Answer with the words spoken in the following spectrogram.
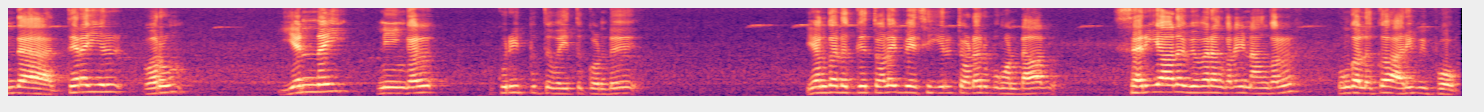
இந்த திரையில் வரும் எண்ணை நீங்கள் குறிப்பித்து வைத்துக்கொண்டு எங்களுக்கு தொலைபேசியில் தொடர்பு கொண்டால் சரியான விவரங்களை நாங்கள் உங்களுக்கு அறிவிப்போம்.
